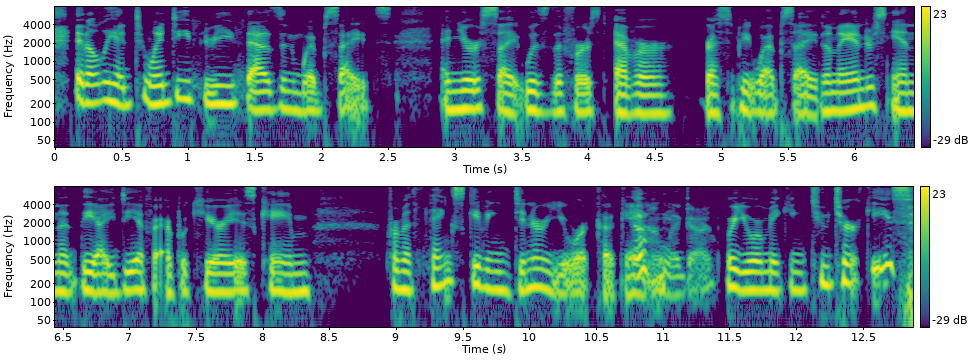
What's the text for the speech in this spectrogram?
it only had 23,000 websites, and your site was the first ever recipe website. And I understand that the idea for Epicurious came from a Thanksgiving dinner you were cooking. Oh my God. Where you were making two turkeys.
